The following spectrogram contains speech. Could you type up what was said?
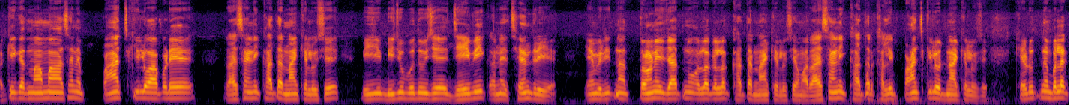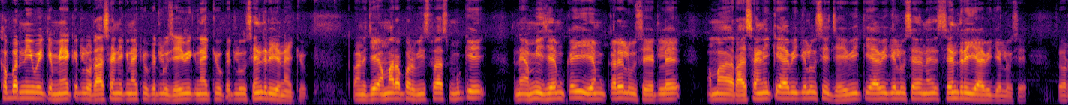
હકીકતમાં આમાં છે ને પાંચ કિલો આપણે રાસાયણિક ખાતર નાખેલું છે. બીજી બીજું બધું છે જૈવિક અને સેન્દ્રિય. એવી રીતના ત્રણેય જાતનું અલગ અલગ ખાતર નાખેલું છે. એમાં રાસાયણિક ખાતર ખાલી પાંચ કિલો જ નાખેલું છે. ખેડૂતને ભલે ખબર નહીં હોય કે મેં કેટલું રાસાયણિક નાખ્યું, કેટલું જૈવિક નાખ્યું, કેટલું સેન્દ્રિય નાખ્યું. પણ જે અમારા પર વિશ્વાસ મૂકી અને અમે જેમ કહી એમ કરેલું છે એટલે આમાં રાસાયણિકે આવી ગયેલું છે, જૈવિકે આવી ગયેલું છે અને સેન્દ્રિય આવી ગયેલું છે. તો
